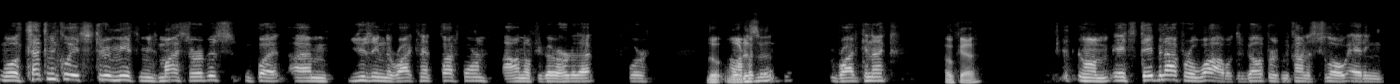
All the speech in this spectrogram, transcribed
well, technically, it's through me. It means my service, but I'm using the Ride Connect platform. I don't know if you've ever heard of that before. the what Um, is it Ride Connect. okay Um, it's they've been out for a while, but the developers been kind of slow adding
